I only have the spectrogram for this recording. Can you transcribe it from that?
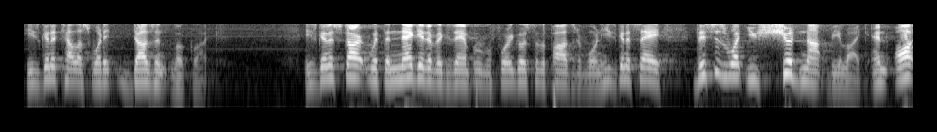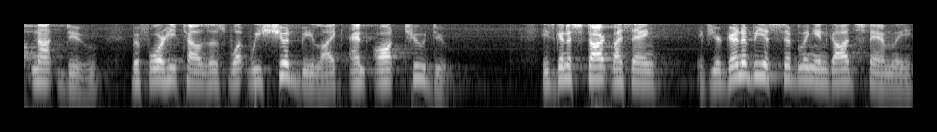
he's going to tell us what it doesn't look like. He's going to start with the negative example before he goes to the positive one. He's going to say, This is what you should not be like and ought not do before he tells us what we should be like and ought to do. He's going to start by saying, If you're going to be a sibling in God's family,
